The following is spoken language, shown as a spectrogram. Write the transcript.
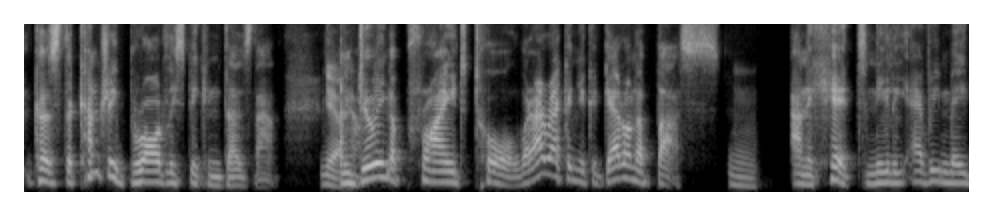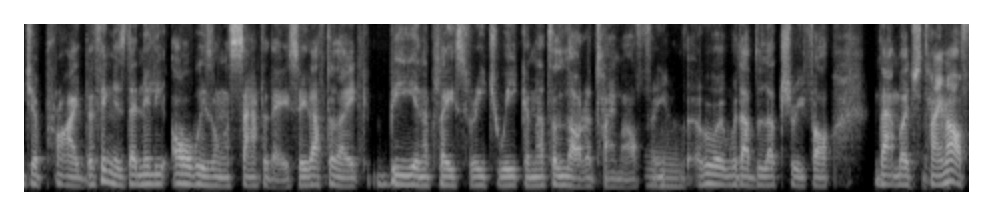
because the country broadly speaking does that. Yeah. And doing a pride tour where I reckon you could get on a bus Mm, and hit nearly every major pride. The thing is, they're nearly always on a Saturday, so you'd have to like be in a place for each week, and that's a lot of time off. For you who would have the luxury for that much time off?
